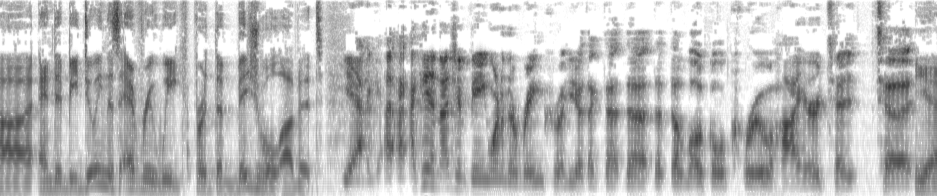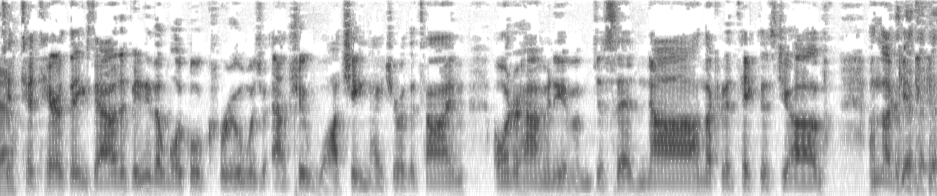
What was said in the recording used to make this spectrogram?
Uh, and to be doing this every week for the visual of it. Yeah, I, I, can imagine being one of the ring crew, you know, like the, the, the, the local crew hired to to, Yeah. to to tear things down. If any of the local crew was actually watching Nitro at the time, I wonder how many of them just said, "Nah, I'm not going to take this job. I'm not getting.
